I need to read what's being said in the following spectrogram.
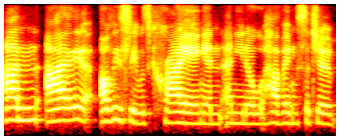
And I obviously was crying and, and you know, having such a,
